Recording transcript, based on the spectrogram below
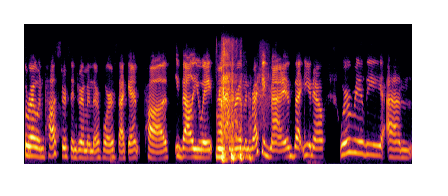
throw imposter syndrome in there for a second, pause, evaluate the room, and recognize that you know we're really. Um,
